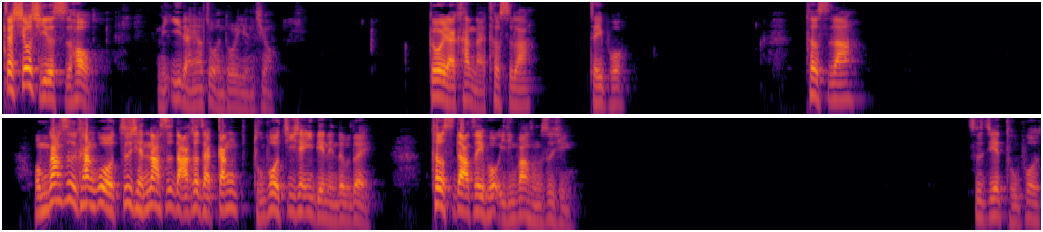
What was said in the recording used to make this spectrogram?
在休息的时候，你依然要做很多的研究。各位来看，来特斯拉这一波，特斯拉，我们刚是看过，之前纳斯达克才刚突破基线一点点，对不对？特斯拉这一波已经发生什么事情？直接突破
